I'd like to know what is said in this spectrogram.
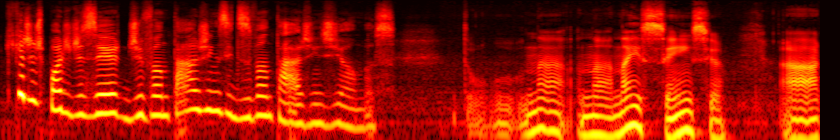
o que, a gente pode dizer de vantagens e desvantagens de ambas? Então, na, na, na essência, a,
